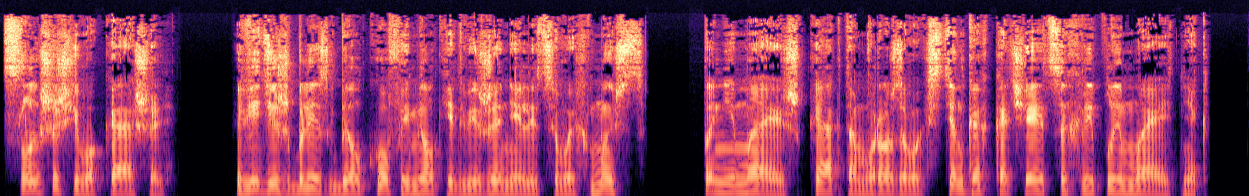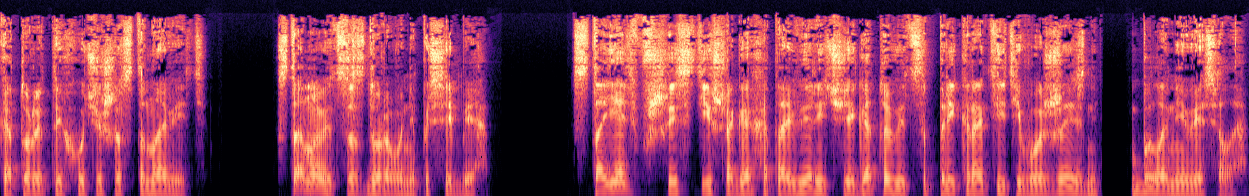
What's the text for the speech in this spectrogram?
слышишь его кашель, Видишь блеск белков и мелкие движения лицевых мышц, понимаешь, как там в розовых стенках качается хриплый маятник, который ты хочешь остановить. Становится здорово не по себе. Стоять в шести шагах от Аверича и готовиться прекратить его жизнь было невесело.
